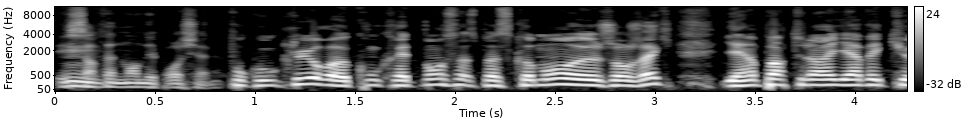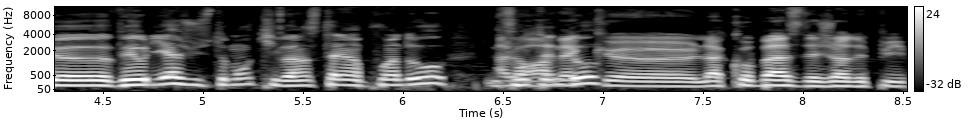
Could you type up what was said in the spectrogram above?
et Mhm. certainement des prochaines. Pour conclure, euh, concrètement, ça se passe comment, euh, Jean-Jacques? Il y a un partenariat avec euh, Veolia justement qui va installer un point d'eau, une Alors fontaine d'eau? avec euh, la Cobas déjà depuis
